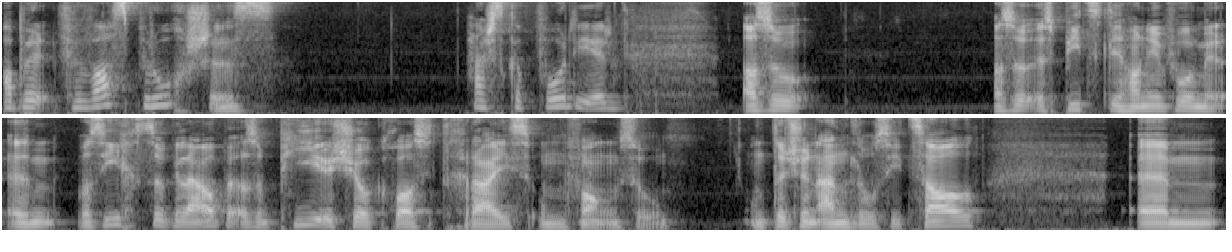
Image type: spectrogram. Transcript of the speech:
Aber für was brauchst Hm. du es? Hast du es gerade vor dir? Also, also ein bisschen habe ich vor mir. Ähm, was ich so glaube, also Pi ist ja quasi der Kreisumfang so. Und das ist eine endlose Zahl. Ähm,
